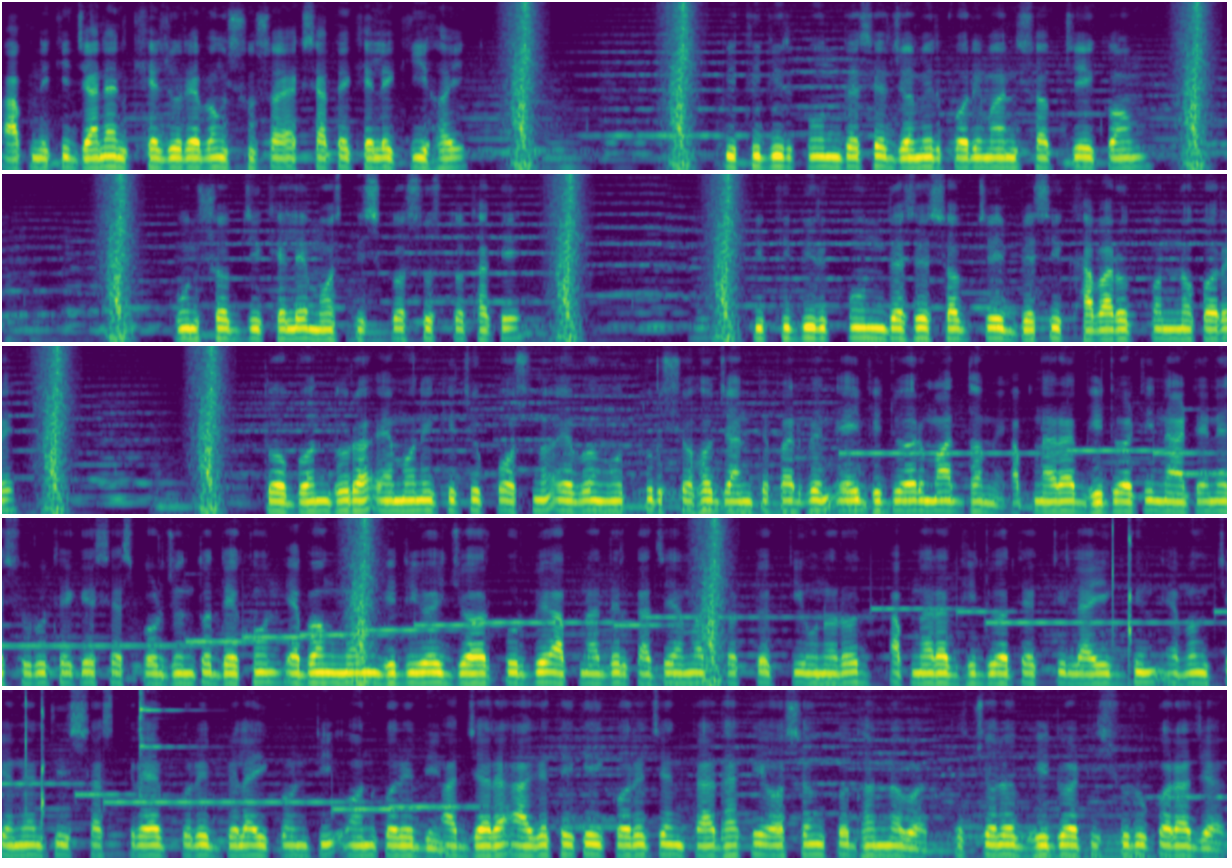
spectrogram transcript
আপনি কি জানেন খেজুর এবং শসা একসাথে খেলে কি হয়? পৃথিবীর কোন দেশে জমির পরিমাণ সবচেয়ে কম? কোন সবজি খেলে মস্তিষ্ক সুস্থ থাকে? পৃথিবীর কোন দেশে সবচেয়ে বেশি খাবার উৎপন্ন করে? তো বন্ধুরা, এমনই কিছু প্রশ্ন এবং উত্তর সহ জানতে পারবেন এই ভিডিওর মাধ্যমে। আপনারা ভিডিওটি না টেনে শুরু থেকে শেষ পর্যন্ত দেখুন এবং মেন ভিডিওয় যাওয়ার পূর্বে আপনাদের কাছে আমার ছোট্ট একটি অনুরোধ। আপনারা ভিডিওতে একটি লাইক দিন এবং চ্যানেলটি সাবস্ক্রাইব করে বেল আইকনটি অন করে দিন। আর যারা আগে থেকেই করেছেন, তাদেরকে অসংখ্য ধন্যবাদ। তো চলো ভিডিওটি শুরু করা যাক।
